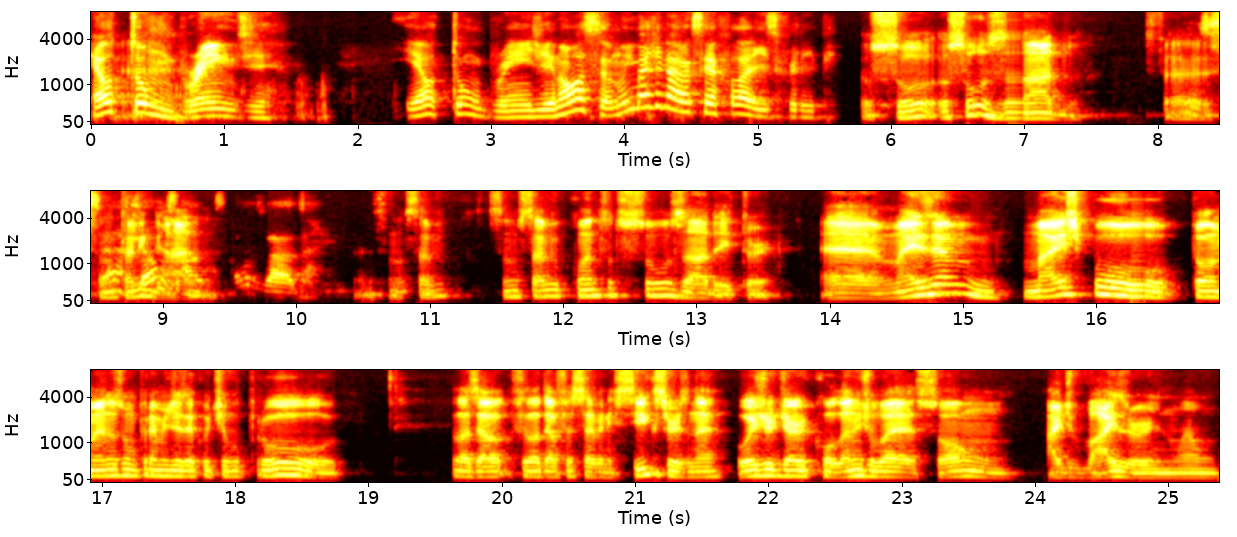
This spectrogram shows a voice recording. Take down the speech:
Elton Brand. Elton Brand. Nossa, eu não imaginava que você ia falar isso, Felipe. Eu sou, eu sou ousado. Você tá- você não tá é ligado. ousado, você é ousado. Você não sabe, você não sabe o quanto eu sou usado, Heitor. É, mas é mais, tipo, pelo menos um prêmio de executivo pro Philadelphia Philadelphia 76ers, né? Hoje o Jerry Colangelo é só um advisor, não é um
